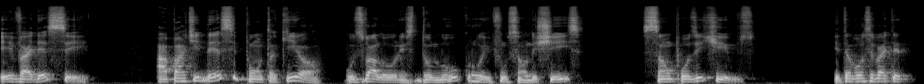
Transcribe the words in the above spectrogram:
e vai descer. A partir desse ponto aqui, ó, os valores do lucro em função de x são positivos. Então você vai ter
